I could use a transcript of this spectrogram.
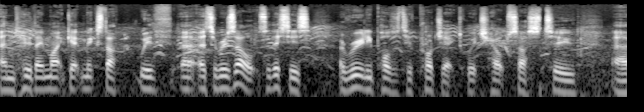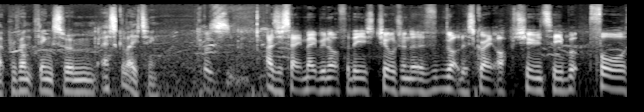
and who they might get mixed up with uh, as a result. So this is a really positive project which helps us to uh, prevent things from escalating because as you say maybe not for these children that have got this great opportunity but for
